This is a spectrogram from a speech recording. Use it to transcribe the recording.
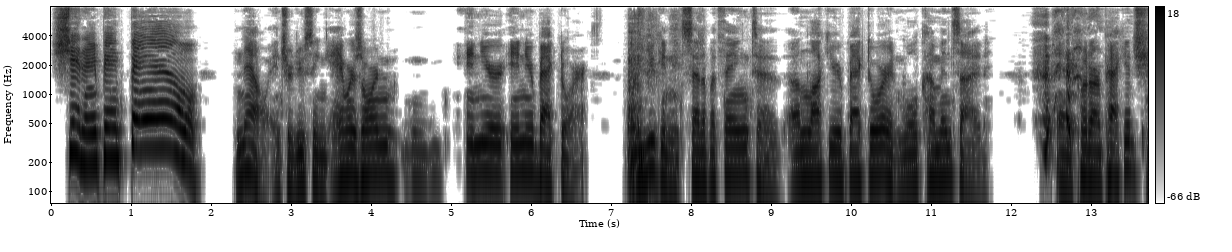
Shit ain't been bell. Now introducing Amazon in your in your back door. Where you can set up a thing to unlock your back door and we'll come inside and put our package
